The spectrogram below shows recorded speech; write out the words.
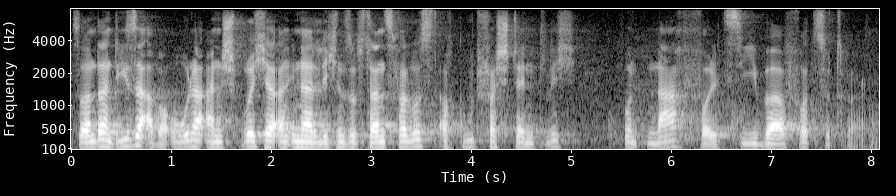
sondern diese aber ohne Ansprüche an innerlichen Substanzverlust auch gut verständlich und nachvollziehbar vorzutragen.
